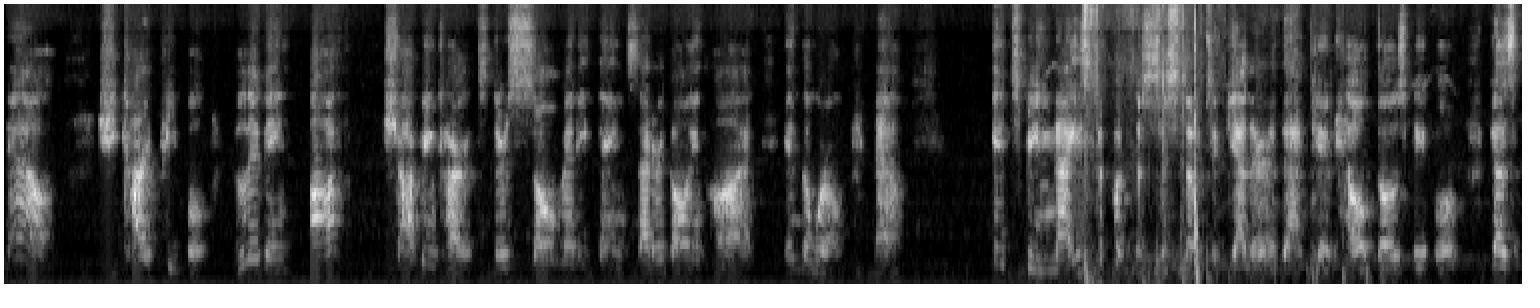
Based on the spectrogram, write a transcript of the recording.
now. Cart people living off shopping carts. There's so many things that are going on in the world. Now, it's be nice to put the system together that can help those people. Does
